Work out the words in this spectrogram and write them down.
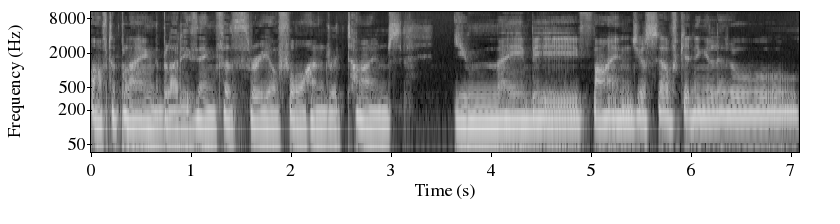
after playing the bloody thing for three or four hundred times, you maybe find yourself getting a little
